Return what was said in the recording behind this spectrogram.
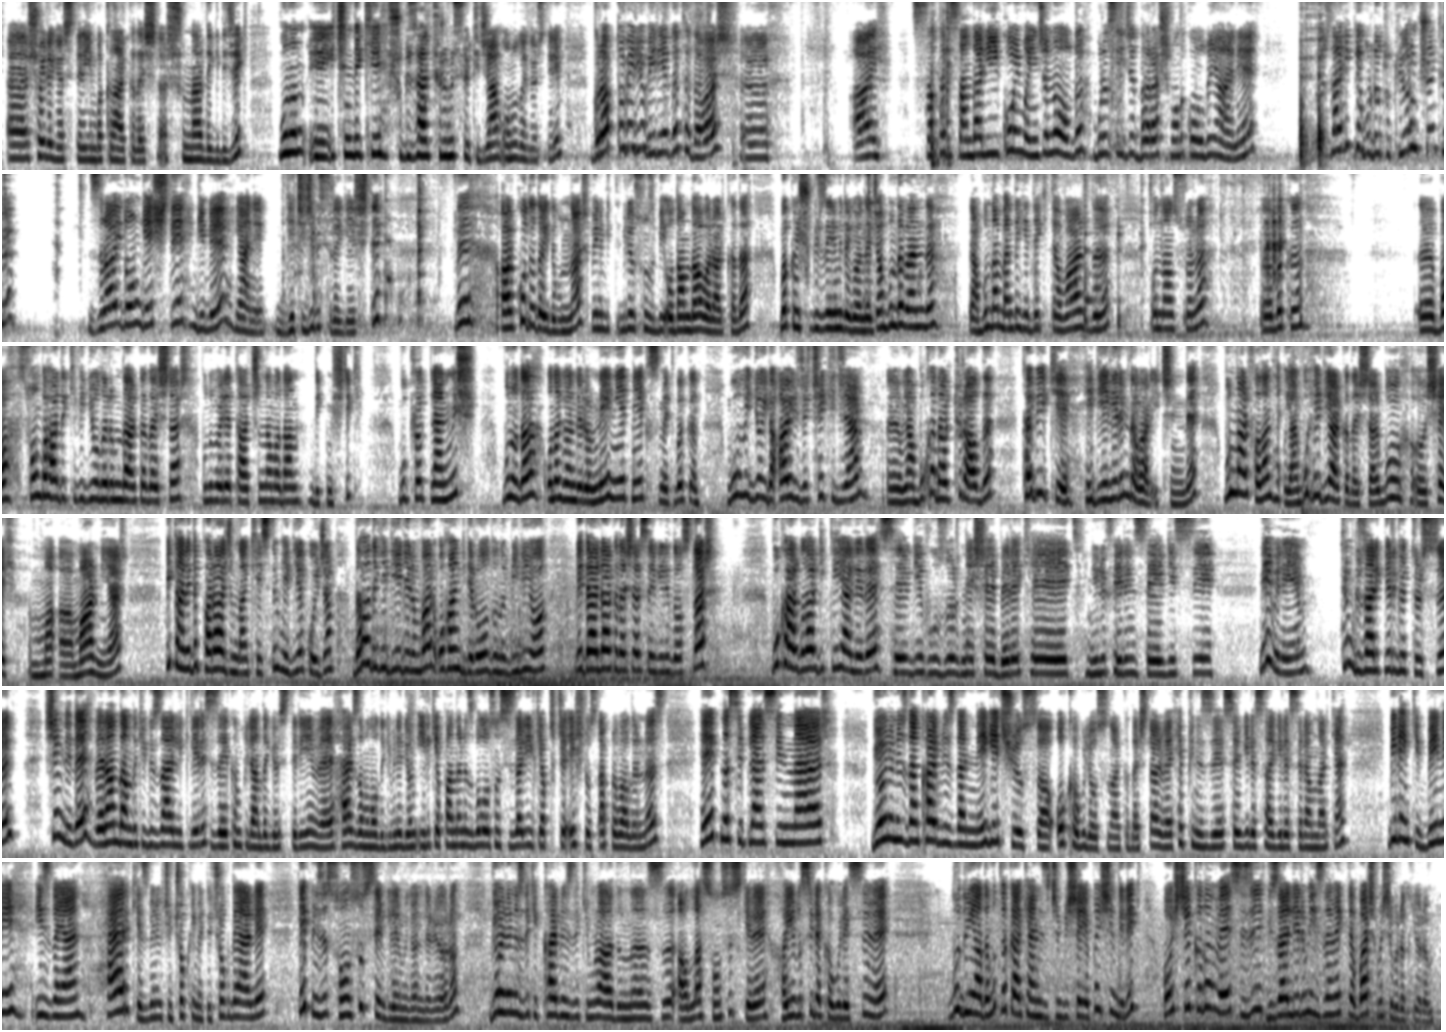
Ee, şöyle göstereyim bakın arkadaşlar. Şunlar da gidecek. Bunun e, içindeki şu güzel türümü sökeceğim. Onu da göstereyim. Grapto veriyor. Variegata da var. Ee, ay tabii sandalyeyi koymayınca ne oldu? Burası iyice daraşmalık oldu yani. Özellikle burada tutuyorum çünkü Zraydon geçti gibi yani geçici bir süre geçti. Ve arka odadaydı bunlar. Benim bi- biliyorsunuz bir odam daha var arkada. Bakın şu güzelimi de göndereceğim. Bunda bende yani bundan bende yedekte vardı. Ondan sonra e, bakın e, bah, sonbahardaki videolarımda arkadaşlar bunu böyle tarçınlamadan dikmiştik. Bu köklenmiş. Bunu da ona gönderiyorum. Neye niyet neye kısmet. Bakın bu videoyu da ayrıca çekeceğim. E, yani bu kadar tür aldı. Tabii ki hediyelerim de var içinde. Bunlar falan yani bu hediye arkadaşlar. Bu e, şey ma, e, Marnier. Bir tane de para ağacımdan kestim. Hediye koyacağım. Daha da hediyelerim var. O hangileri olduğunu biliyor. Ve değerli arkadaşlar, sevgili dostlar. Bu kargolar gittiği yerlere sevgi, huzur, neşe, bereket, Nilüfer'in sevgisi, ne bileyim tüm güzellikleri götürsün. Şimdi de verandamdaki güzellikleri size yakın planda göstereyim ve her zaman olduğu gibi ne diyorum iyilik yapanlarınız bol olsun. Sizler iyilik yaptıkça eş dost akrabalarınız hep nasiplensinler. Gönlünüzden kalbinizden ne geçiyorsa o kabul olsun arkadaşlar ve hepinizi sevgiyle saygıyla selamlarken bilin ki beni izleyen herkes benim için çok kıymetli çok değerli. Hepinize sonsuz sevgilerimi gönderiyorum. Gönlünüzdeki kalbinizdeki muradınızı Allah sonsuz kere hayırlısıyla kabul etsin ve bu dünyada mutlaka kendiniz için bir şey yapın. Şimdilik hoşçakalın ve sizi güzellerimi izlemekle baş başa bırakıyorum.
